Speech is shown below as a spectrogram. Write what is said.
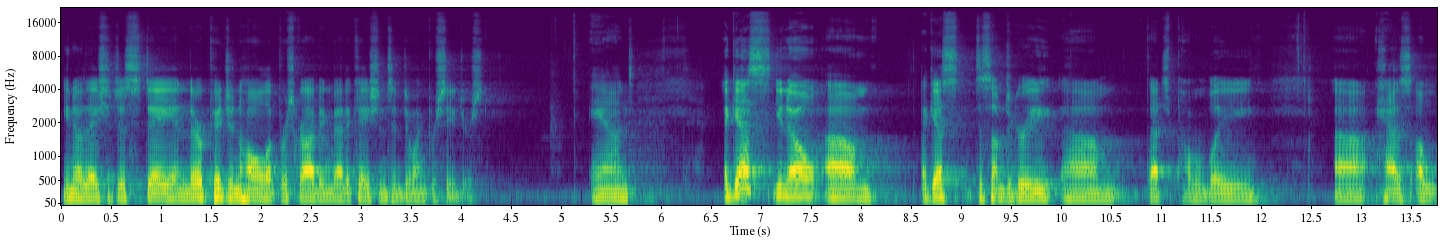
you know, they should just stay in their pigeonhole of prescribing medications and doing procedures. And I guess, you know, um, I guess to some degree, um, that's probably uh, has a,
